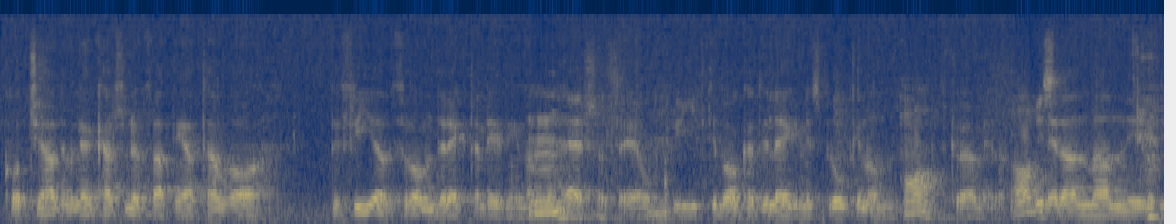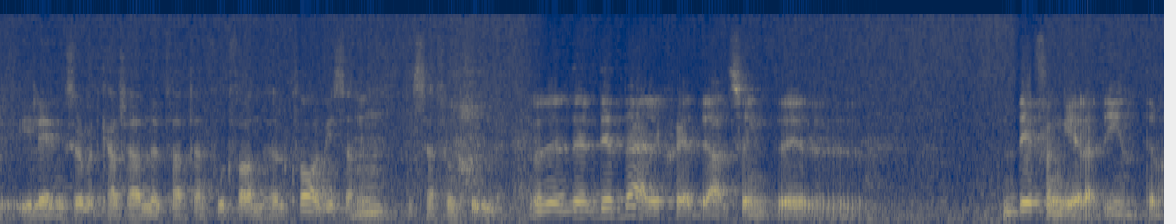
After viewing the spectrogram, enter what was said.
Kochi hade väl kanske en uppfattning att han var befriad från direkta ledningen av Mm. det här så att säga och vi gick tillbaka till lägenhetsspråken om Ja. förstår jag menar. Ja, visst. Medan man i, i ledningsrummet kanske hade uppfattat att han fortfarande höll kvar vissa, Mm. vissa funktioner. Det, det, det där skedde alltså inte. Det fungerade inte. Va?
